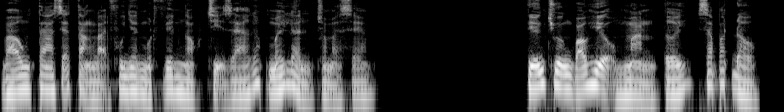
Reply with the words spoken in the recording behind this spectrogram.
và ông ta sẽ tặng lại phu nhân một viên ngọc trị giá gấp mấy lần cho mà xem. Tiếng chuông báo hiệu màn tới sắp bắt đầu.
